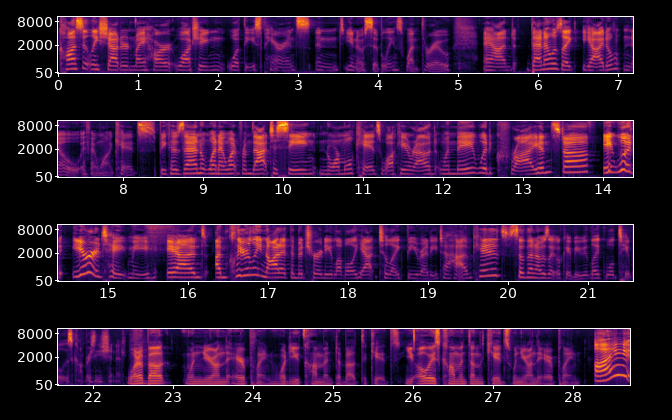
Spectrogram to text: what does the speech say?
constantly shattered my heart watching what these parents and you know siblings went through and then i was like yeah i don't know if i want kids because then when i went from that to seeing normal kids walking around when they would cry and stuff it would irritate me and i'm clearly not at the maturity level yet to like be ready to have kids so then i was like okay maybe like we'll table this conversation What about when you're on the airplane? What do you comment about the kids? You always comment on the kids when you're on the airplane. I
